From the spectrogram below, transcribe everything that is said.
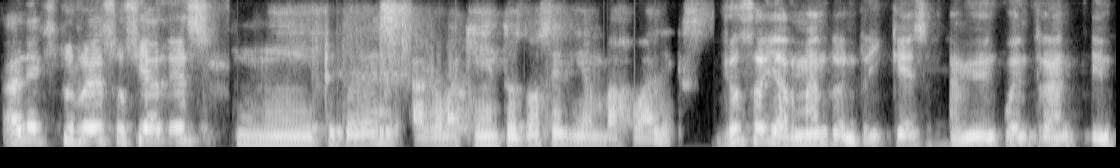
Alex, tus redes sociales. Mi Twitter es arroba 512-Alex. Yo soy Armando Enríquez. A mí me encuentran en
